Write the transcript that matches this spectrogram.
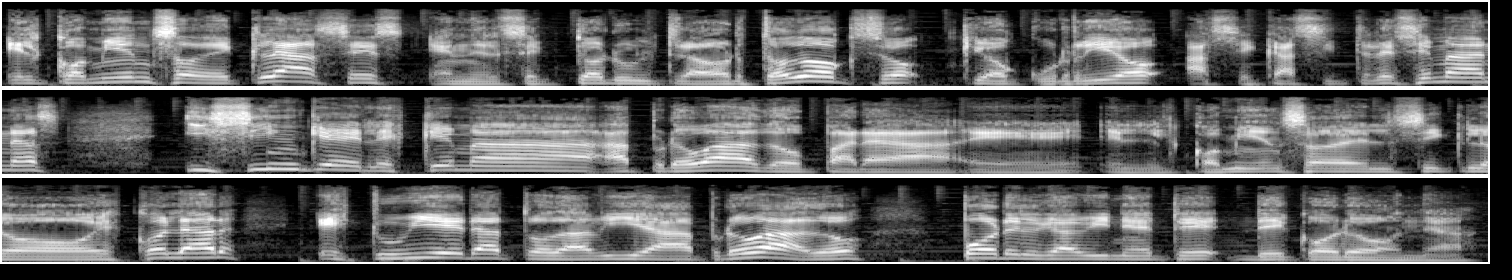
el comienzo de clases en el sector ultraortodoxo, que ocurrió hace casi tres semanas, y sin que el esquema aprobado para eh, el comienzo del ciclo escolar estuviera todavía aprobado por el gabinete de Corona.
